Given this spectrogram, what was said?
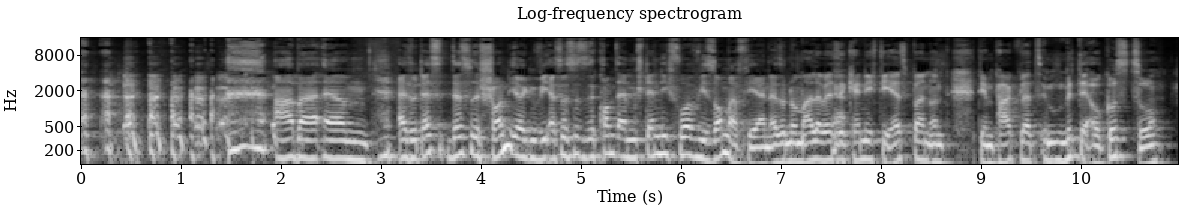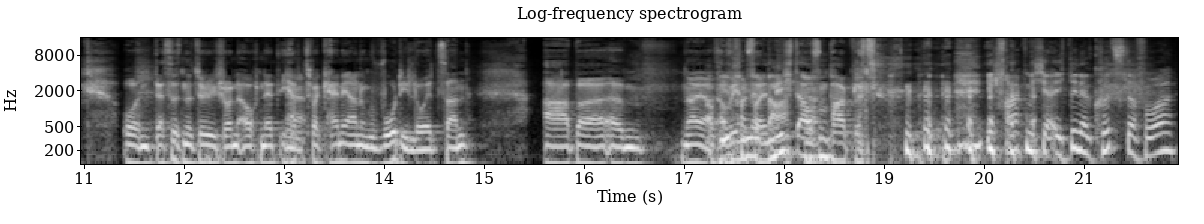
Aber ähm, also das, das ist schon irgendwie, also es ist, kommt einem ständig vor wie Sommerferien. Also normalerweise ja. kenne ich die S-Bahn und den Parkplatz im Mitte August so. Und das ist natürlich schon auch nett. Ich ja. habe zwar keine Ahnung, wo die Leute sind, aber ähm, naja, auf, auf jeden, Fall, Fall nicht, auf dem Parkplatz. ich frage mich ja, ich bin ja kurz davor,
